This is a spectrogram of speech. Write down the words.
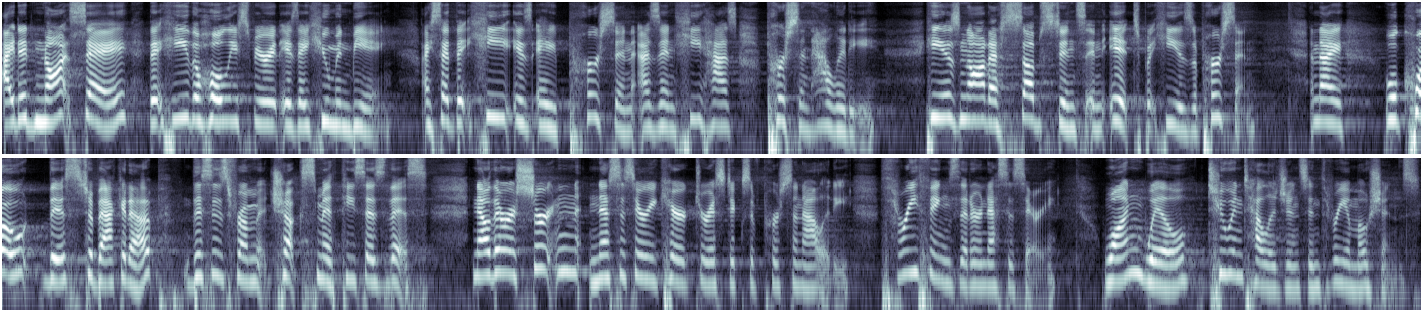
I did not say that He, the Holy Spirit, is a human being. I said that He is a person, as in He has personality. He is not a substance and it, but He is a person. And I will quote this to back it up. This is from Chuck Smith. He says this now, there are certain necessary characteristics of personality, three things that are necessary one, will, two, intelligence, and three, emotions.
